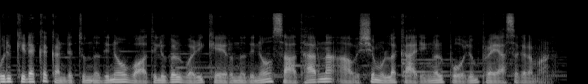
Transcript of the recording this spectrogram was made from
ഒരു കിടക്ക കണ്ടെത്തുന്നതിനോ വാതിലുകൾ വഴി കയറുന്നതിനോ സാധാരണ ആവശ്യമുള്ള കാര്യങ്ങൾ പോലും പ്രയാസകരമാണ്.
